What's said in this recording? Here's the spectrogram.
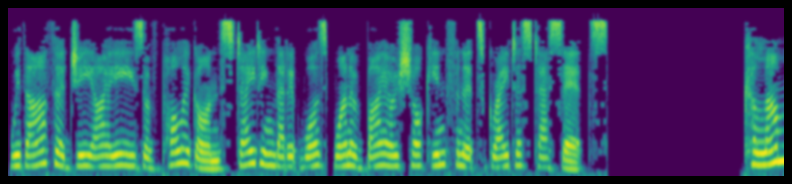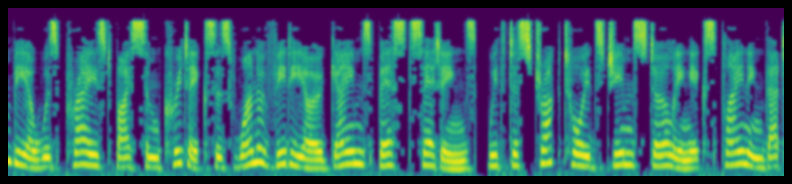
with Arthur Gies of Polygon stating that it was one of BioShock Infinite's greatest assets. Columbia was praised by some critics as one of video games' best settings, with Destructoid's Jim Sterling explaining that,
